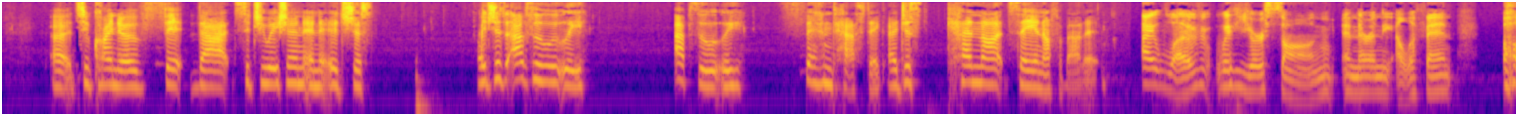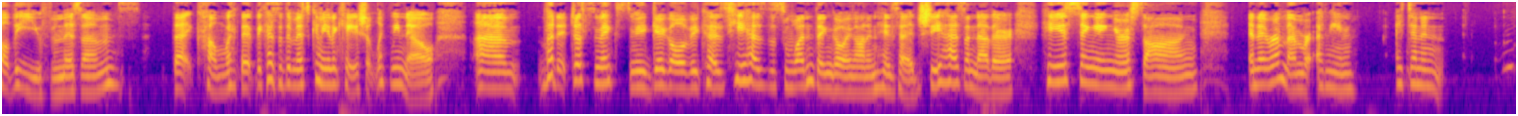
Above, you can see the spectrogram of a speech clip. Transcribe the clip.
uh, to kind of fit that situation. And it's just it's just absolutely absolutely fantastic. I just cannot say enough about it. I love with your song, and they're in the elephant, all the euphemisms that come with it because of the miscommunication, like we know. Um, but it just makes me giggle because he has this one thing going on in his head. She has another. He's singing your song. And I remember, I mean, I didn't,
